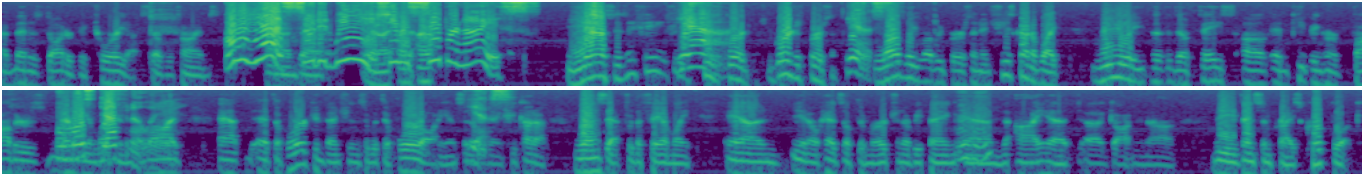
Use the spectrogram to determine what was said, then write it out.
I met his daughter Victoria several times. Oh yes, And, so uh, did we. and I- she was super nice. Yes, isn't she? She's, Yeah. she's gorgeous, gorgeous person. Yes. Lovely, lovely person, and she's kind of like really the, the face of and keeping her father's Oh, memory most and definitely. alive at at the horror conventions with the horror audience and everything. Yes. She kind of runs that for the family, and you know heads up the merch and everything. Mhm. And I had uh, gotten uh, the Vincent Price cookbook.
